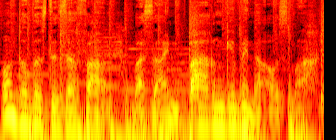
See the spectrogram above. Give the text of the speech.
und du wirst es erfahren, was einen wahren Gewinner ausmacht.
